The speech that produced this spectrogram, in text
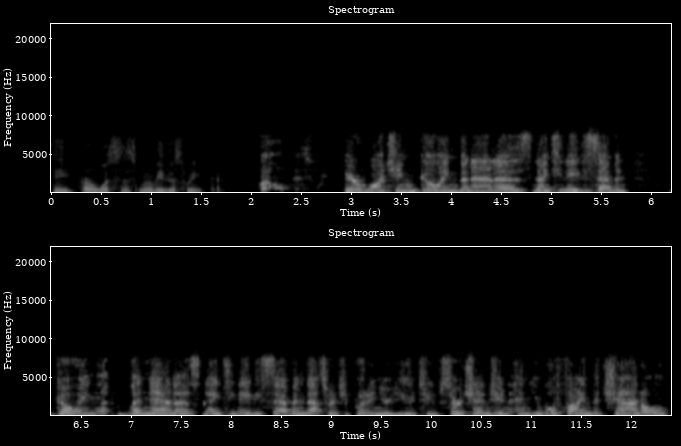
T. Carl, what's this movie this week? Well, this week we are watching Going Bananas 1987. Going Bananas 1987. That's what you put in your YouTube search engine, and you will find the channel.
